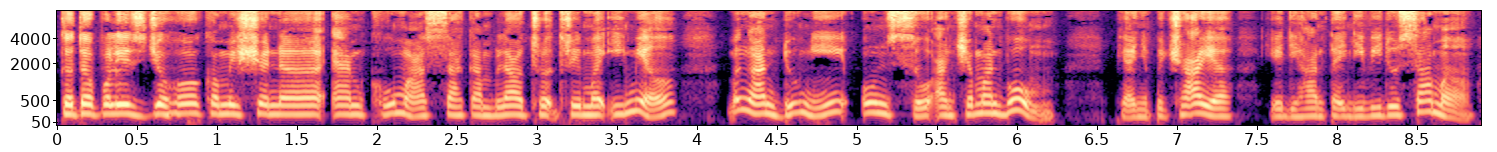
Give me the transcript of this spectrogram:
Ketua Polis Johor Komisioner M. Kumar sahkan beliau turut terima email mengandungi unsur ancaman bom. Pihaknya percaya ia dihantar individu sama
